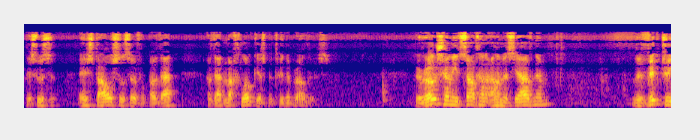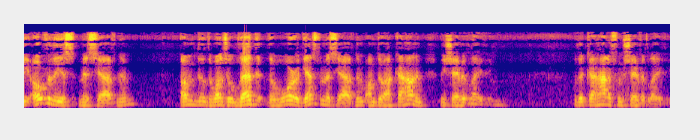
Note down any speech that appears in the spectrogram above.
This was a histalshus of, of that of that machlokus between the brothers. The victory over the misyavnim, umdu the ones who led the war against the misyavnim, umdu hakahanim mishevet Levi, with the kahana from Shevet Levi.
